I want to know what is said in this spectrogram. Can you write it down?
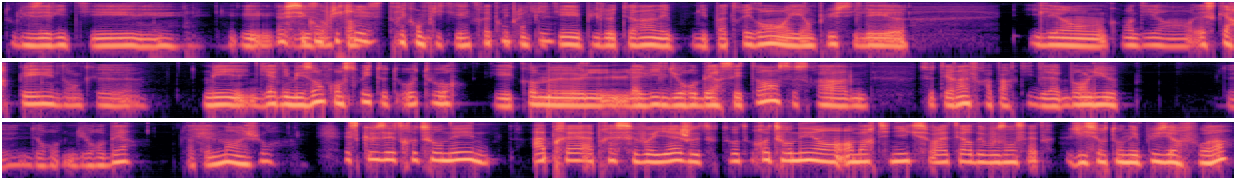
tous les héritiers. les- c'est compliqué. C'est très compliqué, très très compliqué. compliqué. Et puis le terrain n'est pas très grand et en plus il est, euh, il est en comment dire en escarpé. Donc, euh, mais il y a des maisons construites au- autour. Et comme euh, la ville du Robert s'étend, ce sera, ce terrain fera partie de la banlieue de- de Ro- du Robert certainement un jour. Est-ce que vous êtes retourné après, après ce voyage, vous êtes retourné en, en Martinique, sur la terre de vos ancêtres? J'y suis retournée plusieurs fois,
